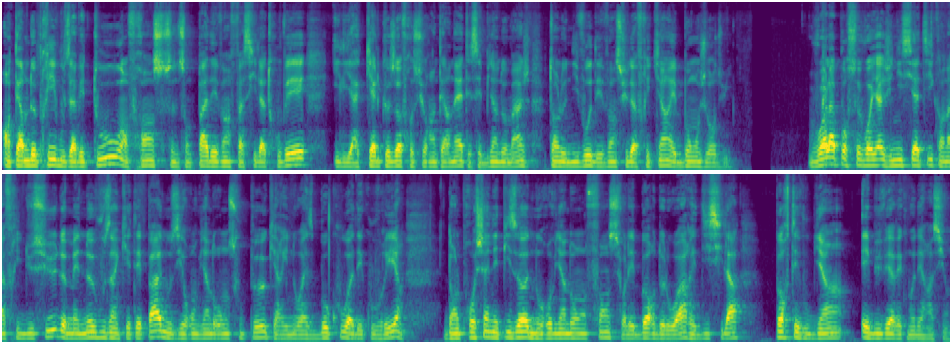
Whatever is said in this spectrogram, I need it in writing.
En termes de prix, vous avez tout. En France, ce ne sont pas des vins faciles à trouver. Il y a quelques offres sur Internet et c'est bien dommage, tant le niveau des vins sud-africains est bon aujourd'hui. Voilà pour ce voyage initiatique en Afrique du Sud, mais ne vous inquiétez pas, nous y reviendrons sous peu car il nous reste beaucoup à découvrir. Dans le prochain épisode, nous reviendrons en France sur les bords de Loire et d'ici là, portez-vous bien et buvez avec modération.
